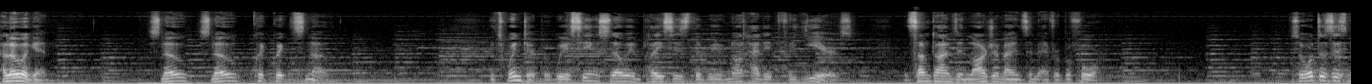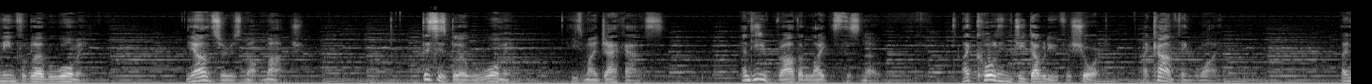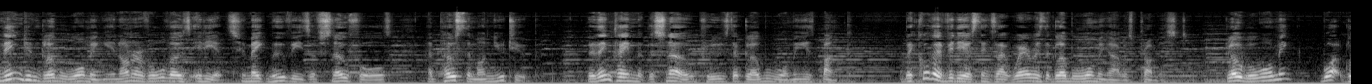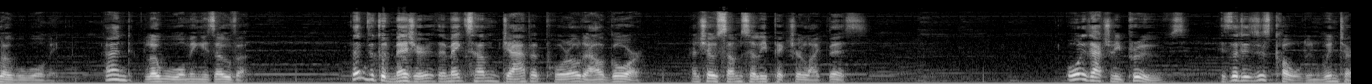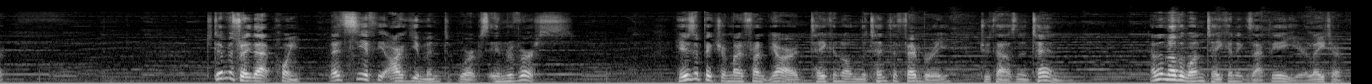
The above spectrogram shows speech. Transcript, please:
Hello again. Snow, snow, quick, quick, snow. It's winter, but we are seeing snow in places that we have not had it for years, and sometimes in larger amounts than ever before. So what does this mean for global warming? The answer is not much. This is global warming. He's my jackass. And he rather likes the snow. I call him GW for short. I can't think why. I named him global warming in honor of all those idiots who make movies of snowfalls and post them on YouTube. They then claim that the snow proves that global warming is bunk. They call their videos things like Where is the global warming I was promised? Global warming? What global warming? And global warming is over. Then for good measure they make some jab at poor old Al Gore and show some silly picture like this. All it actually proves is that it is cold in winter. To demonstrate that point, let's see if the argument works in reverse. Here's a picture of my front yard taken on the 10th of February 2010, and another one taken exactly a year later.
